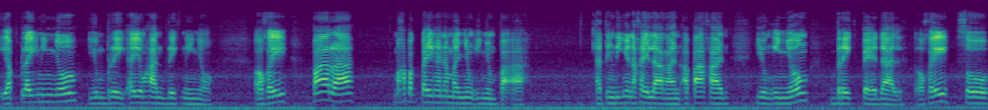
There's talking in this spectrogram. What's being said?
i-apply ninyo yung brake ay yung handbrake ninyo. Okay? Para makapagpahinga naman yung inyong paa. At hindi niyo na kailangan apakan yung inyong brake pedal. Okay? So,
